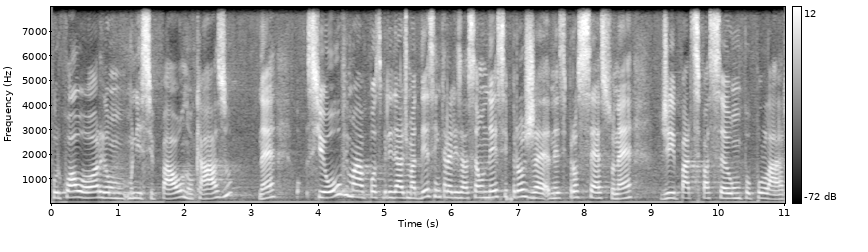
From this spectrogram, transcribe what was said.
por qual órgão municipal, no caso, né? Se houve uma possibilidade de uma descentralização nesse projeto, nesse processo, né, de participação popular.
